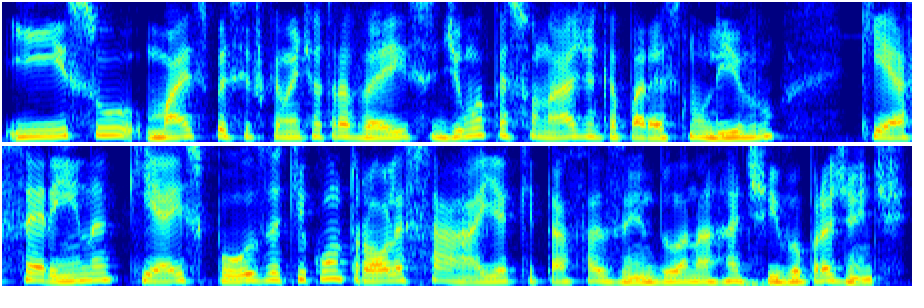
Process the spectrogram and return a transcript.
E isso mais especificamente através de uma personagem que aparece no livro, que é a Serena, que é a esposa que controla essa aia que está fazendo a narrativa para gente.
